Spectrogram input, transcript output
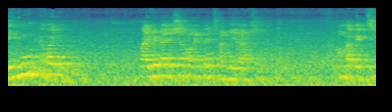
এই মুহূর্তে হয়তো প্রাইভেটাইজেশন অনেকটাই ছাড়িয়ে যাচ্ছে। আমরা দেখছি।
